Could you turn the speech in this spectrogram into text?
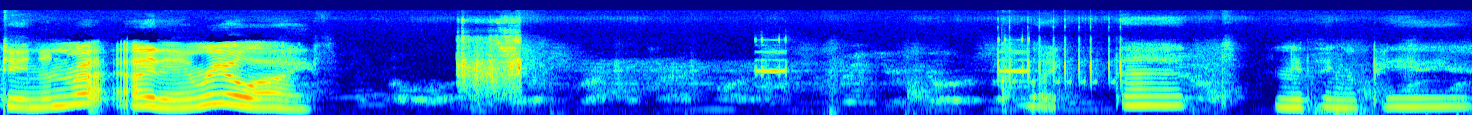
didn't. I didn't realize. Like that. Anything up here?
